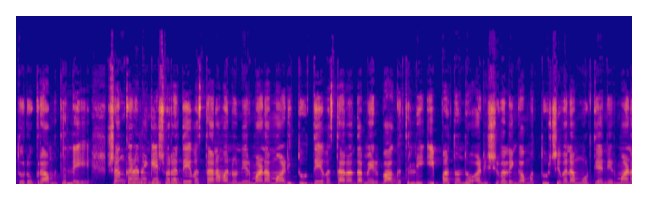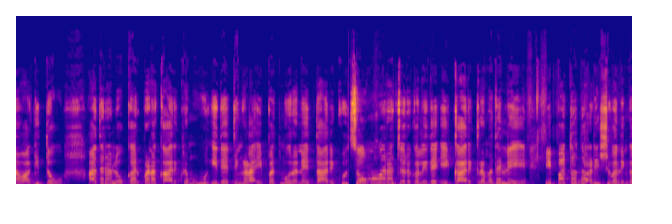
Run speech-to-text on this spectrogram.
ಕಣತೂರು ಗ್ರಾಮದಲ್ಲಿ ಶಂಕರಲಿಂಗೇಶ್ವರ ದೇವಸ್ಥಾನವನ್ನು ನಿರ್ಮಾಣ ಮಾಡಿದ್ದು, ದೇವಸ್ಥಾನದ ಮೇಲ್ಭಾಗದಲ್ಲಿ ಇಪ್ಪತ್ತೊಂದು ಅಡಿ ಶಿವಲಿಂಗ ಮತ್ತು ಶಿವನ ಮೂರ್ತಿಯ ನಿರ್ಮಾಣವಾಗಿದ್ದು, ಅದರ ಲೋಕಾರ್ಪಣಾ ಕಾರ್ಯಕ್ರಮವು ಇದೇ ತಿಂಗಳ ಇಪ್ಪತ್ಮೂರನೇ ತಾರೀಕು ಸೋಮವಾರ ಜರುಗಲಿದೆ. ಈ ಕಾರ್ಯಕ್ರಮದಲ್ಲಿ ಇಪ್ಪತ್ತೊಂದು ಅಡಿ ಶಿವಲಿಂಗ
